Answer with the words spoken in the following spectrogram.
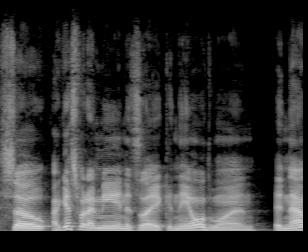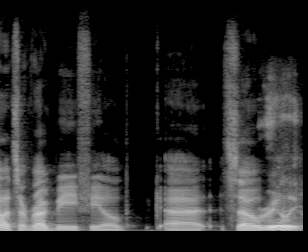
so I guess what I mean is like in the old one, and now it's a rugby field. Uh, so Really?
